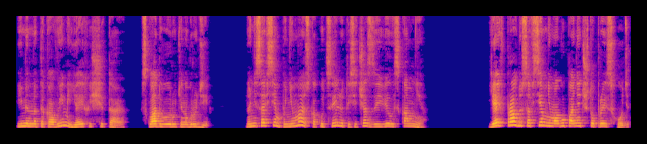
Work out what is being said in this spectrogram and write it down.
Именно таковыми я их и считаю. Складываю руки на груди. Но не совсем понимаю, с какой целью ты сейчас заявилась ко мне. Я и вправду совсем не могу понять, что происходит.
